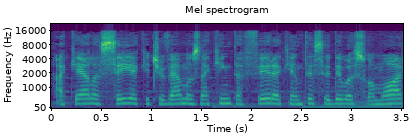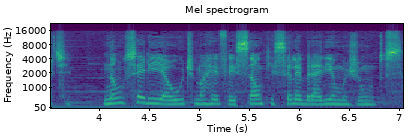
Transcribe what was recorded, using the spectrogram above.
Aquela ceia que tivemos na quinta-feira que antecedeu a sua morte não seria a última refeição que celebraríamos juntos.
